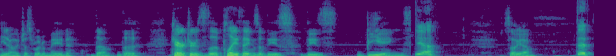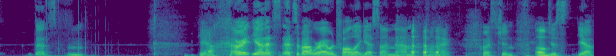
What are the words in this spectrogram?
you know it just would have made them the characters the playthings of these these beings yeah, so yeah that that's hmm. yeah. All right, yeah. That's that's about where I would fall, I guess, on um, on that question. um Just yeah.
